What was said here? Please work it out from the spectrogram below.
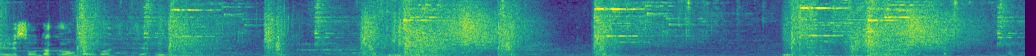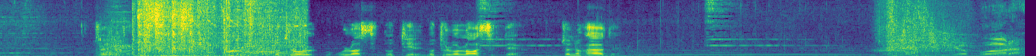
앨리스 온다 그건가 이거 이제? 저기. 노틸 올- 올라왔을 노틸. 노틸 올라왔을 때. 전령 가야 돼. 이거 보아라.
